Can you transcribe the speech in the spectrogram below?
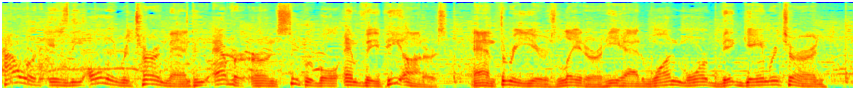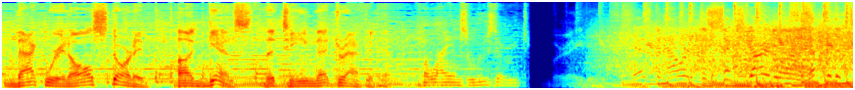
Howard is the only return man to ever earn Super Bowl MVP honors. And three years later, he had one more big game return back where it all started against the team that drafted him. The Lions lose their return. Desmond Howard at the six-yard line, up to the 10.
